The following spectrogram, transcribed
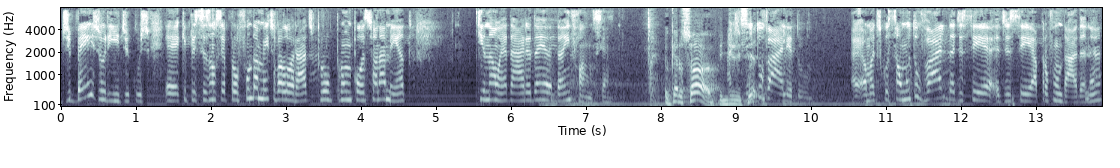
de bens jurídicos é, que precisam ser profundamente valorados para um posicionamento que não é da área da, da infância. Eu quero só pedir licença. Muito válido. É uma discussão muito válida de ser, de ser aprofundada, né?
